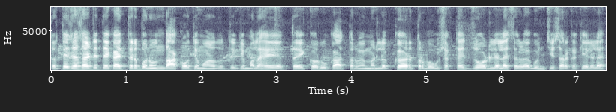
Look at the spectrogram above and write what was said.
तर त्याच्यासाठी ते काहीतरी बनवून दाखवते म्हणत होते की मला हे येतं आहे करू का? तर मी म्हणलं कर. तर बघू शकता हे जोडलेलं आहे सगळं गुंचीसारखं केलेलं आहे.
